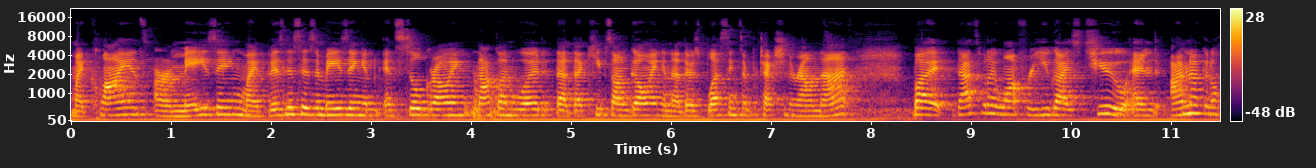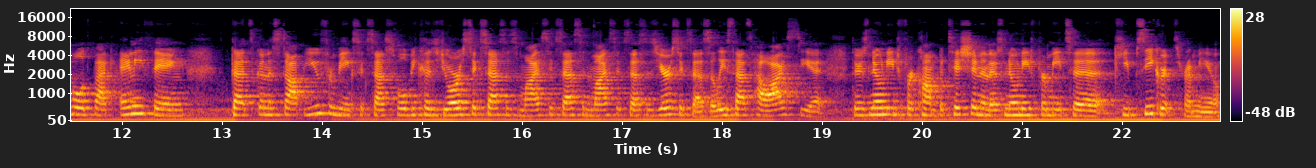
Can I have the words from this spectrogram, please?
my clients are amazing. My business is amazing and, and still growing, knock on wood, that that keeps on going and that there's blessings and protection around that. But that's what I want for you guys too. And I'm not gonna hold back anything that's gonna stop you from being successful because your success is my success and my success is your success. At least that's how I see it. There's no need for competition and there's no need for me to keep secrets from you.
